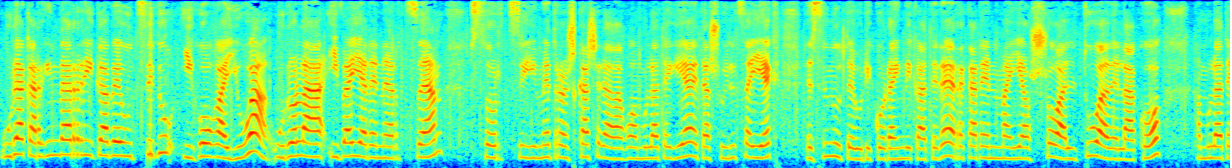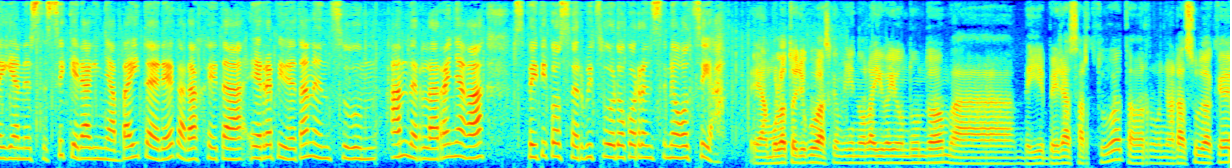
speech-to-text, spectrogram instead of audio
urak argindarrik gabe utzi du igogaiua. Urola ibaiaren ertzean, zortzi metro eskasera dago ambulategia, eta suhiltzaiek ezin dute urik oraindik atera, errekaren maila oso altua delako, ambulategian ez ezik eragina baita ere, garaje eta errepidetan entzun Ander Larrainaga, zpeitiko zerbitzu orokorren zinegotzia. E, ambulato juku azken bine nola ibai ondun doan, ba, bera zartu eta hor baina arazu dake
